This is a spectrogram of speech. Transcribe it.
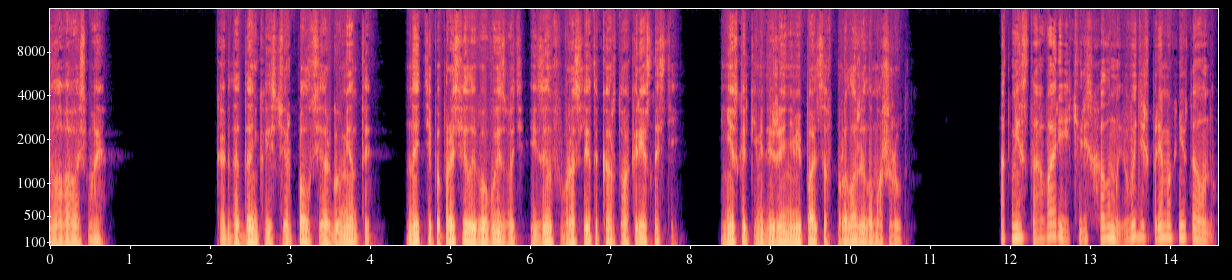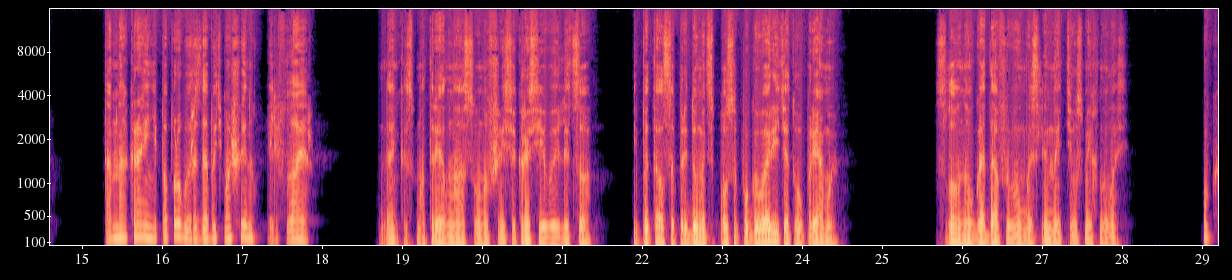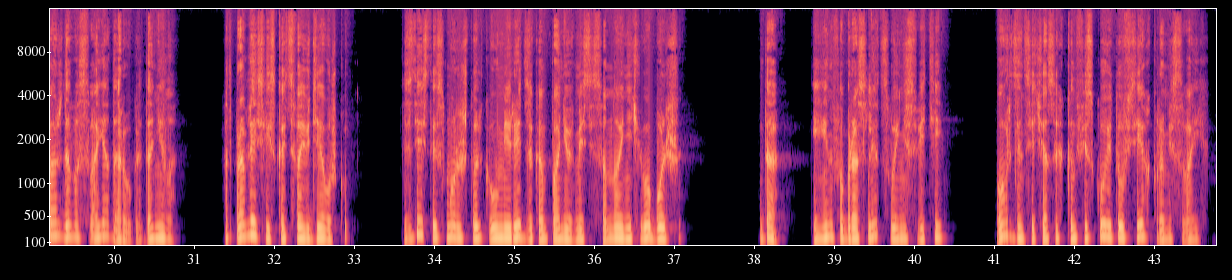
Глава восьмая. Когда Данька исчерпал все аргументы, Нетти попросила его вызвать из инфобраслета карту окрестностей и несколькими движениями пальцев проложила маршрут. «От места аварии через холмы выйдешь прямо к Ньютауну. Там на окраине попробуй раздобыть машину или флайер». Данька смотрел на осунувшееся красивое лицо и пытался придумать способ уговорить эту упрямую. Словно угадав его мысли, Нетти усмехнулась. «У каждого своя дорога, Данила. Отправляйся искать свою девушку. Здесь ты сможешь только умереть за компанию вместе со мной, ничего больше. Да, и инфобраслет свой не свети. Орден сейчас их конфискует у всех, кроме своих.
